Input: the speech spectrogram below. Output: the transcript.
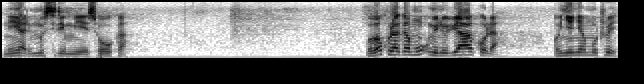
Naye ali musirimu yesooka. Bwebakulaga muminu byakola onyenya mutwe.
